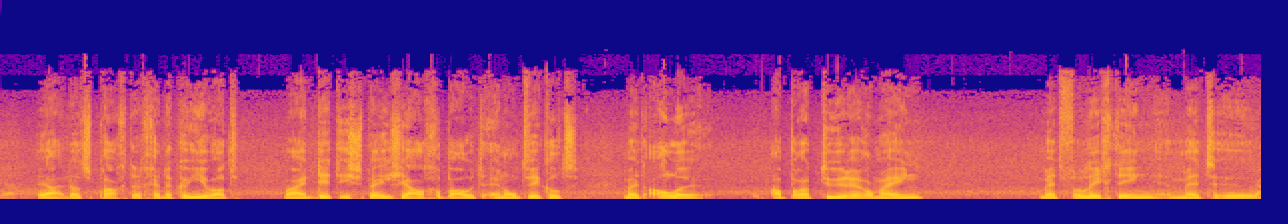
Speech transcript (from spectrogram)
Ja. ja, dat is prachtig en dan kun je wat. Maar dit is speciaal gebouwd en ontwikkeld met alle apparatuur eromheen. Met verlichting, met uh,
